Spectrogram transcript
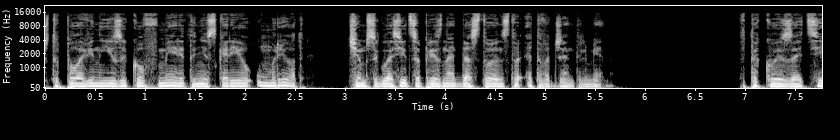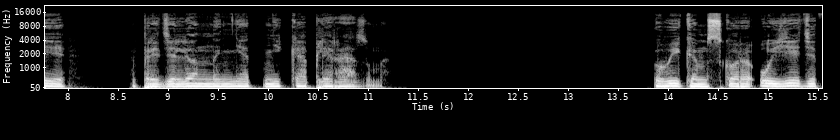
что половина языков в Меритоне скорее умрет, чем согласится признать достоинство этого джентльмена. В такой затее определенно нет ни капли разума. Уикэм скоро уедет,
